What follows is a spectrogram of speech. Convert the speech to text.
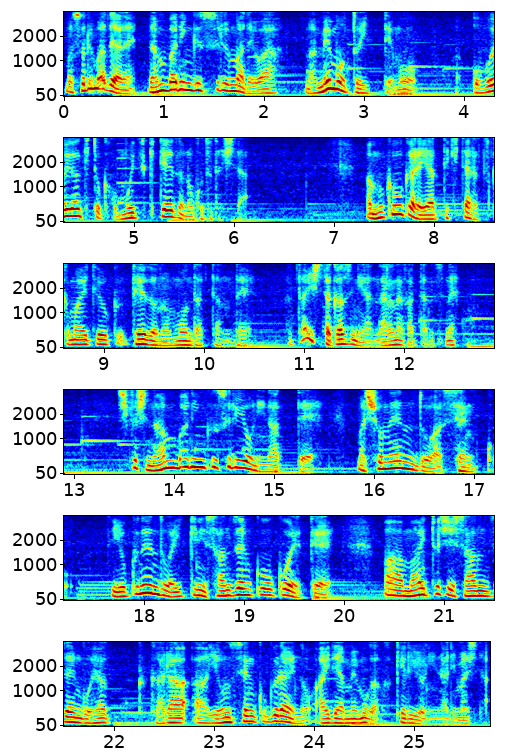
まあ、それまではねナンバリングするまでは、まあ、メモといっても覚書とか思いつき程度のことでした。まあ、向こうからやってきたら捕まえておく程度のもんだったので大した数にはならなかったんですね。しかしナンバリングするようになって、まあ、初年度は1,000個で翌年度は一気に3,000個を超えて、まあ、毎年3,500から4,000個ぐらいのアイデアメモが書けるようになりました。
